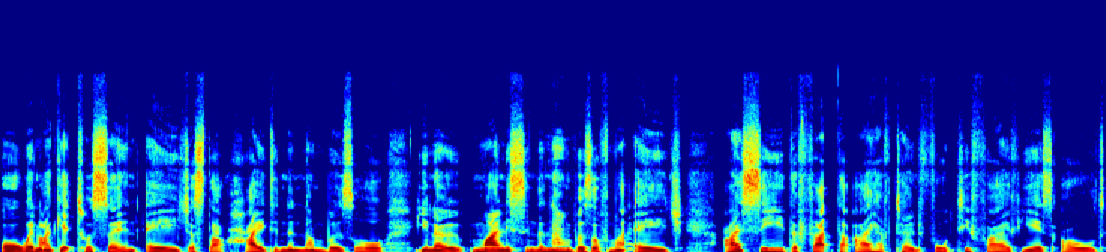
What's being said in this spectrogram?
or when I get to a certain age, I start hiding the numbers or, you know, minusing the numbers of my age. I see the fact that I have turned 45 years old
